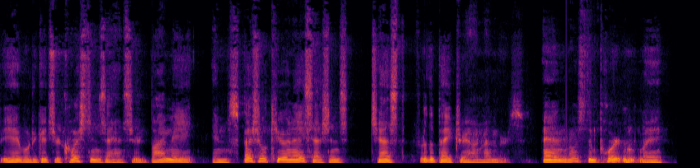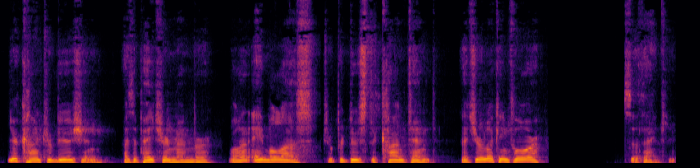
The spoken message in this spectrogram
be able to get your questions answered by me in special Q&A sessions just for the Patreon members. And most importantly, your contribution as a patron member will enable us to produce the content that you're looking for. So thank you.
